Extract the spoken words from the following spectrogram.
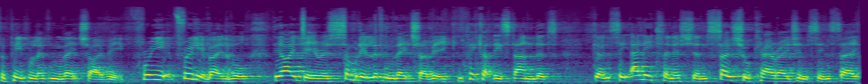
for people living with HIV. Free, freely available. The idea is somebody living with HIV can pick up these standards, go and see any clinician, social care agency, and say,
